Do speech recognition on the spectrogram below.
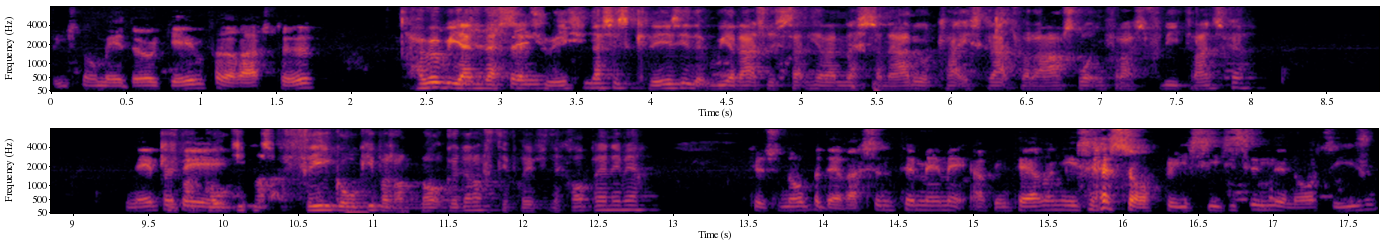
he's not made our game for the last two. How are we in this situation? This is crazy that we are actually sitting here in this scenario trying to scratch our arse looking for a free transfer. our Nobody, goalkeepers, three goalkeepers are not good enough to play for the club anymore. because nobody listened to me, mate. I've been telling you this all pre-season and all season.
